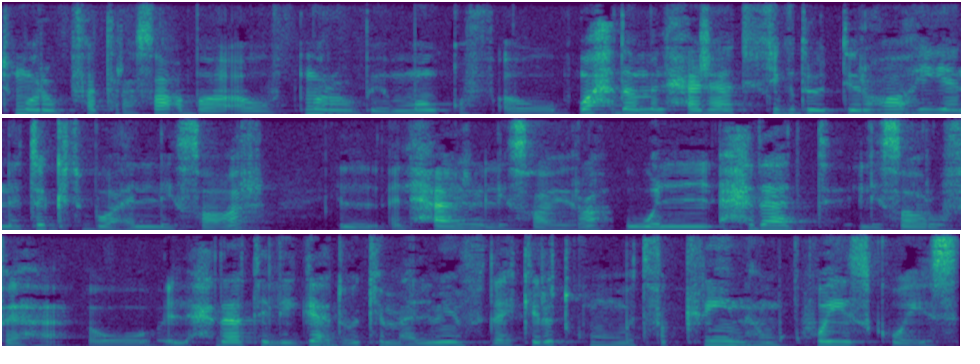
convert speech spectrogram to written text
تمروا بفترة صعبة أو تمروا بموقف أو واحدة من الحاجات اللي تقدروا تديروها هي أن تكتبوا على اللي صار الحاجة اللي صايرة والأحداث اللي صاروا فيها أو الأحداث اللي قاعدوا هيك معلمين في ذاكرتكم ومتفكرينهم كويس كويس.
